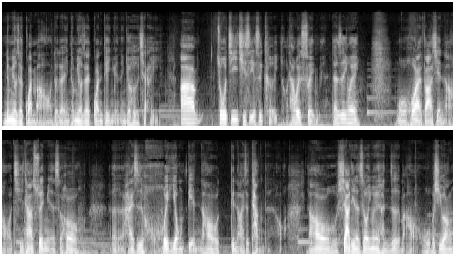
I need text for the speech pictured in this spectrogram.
你都没有在关嘛，哈，对不对？你都没有在关电源，你就合起来而已。啊，桌机其实也是可以，它会睡眠，但是因为我后来发现呐，哈，其实它睡眠的时候，呃，还是会用电，然后电脑还是烫的。然后夏天的时候，因为很热嘛，哈，我不希望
